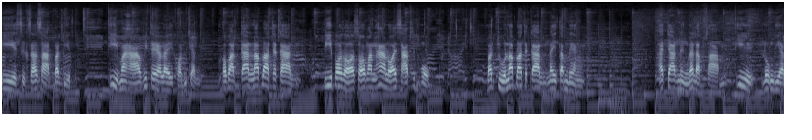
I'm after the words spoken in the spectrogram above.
ตรีศึกษาศาสตร์บัณฑิต ที่มหาวิทยาลัยขอนแก่น ประวัติการรับราชการ ปีพศ 2536 บรรจุรับราชการในตำแหน่ง อาจารย์หนึ่งระดับ 3 ที่โรงเรียน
